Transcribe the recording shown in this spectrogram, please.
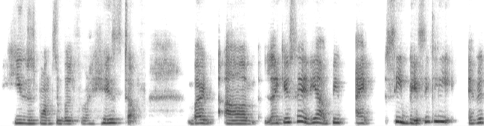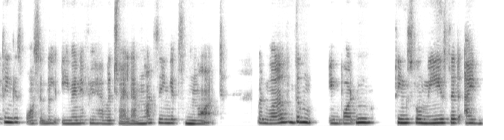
he's responsible for his stuff. But um, like you said, yeah, peop I see. Basically, everything is possible even if you have a child. I'm not saying it's not, but one of the important things for me is that I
